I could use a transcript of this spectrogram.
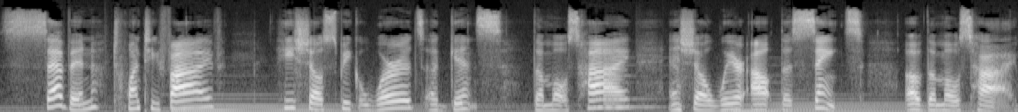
7 25. He shall speak words against the Most High and shall wear out the saints of the Most High.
